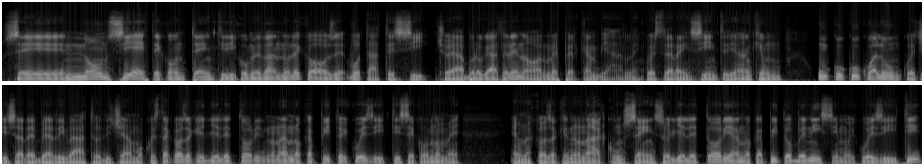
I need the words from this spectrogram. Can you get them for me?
se non siete contenti di come vanno le cose, votate sì, cioè abrogate le norme per cambiarle. Questo era in sintesi, anche un, un cucù qualunque ci sarebbe arrivato, diciamo. Questa cosa che gli elettori non hanno capito i quesiti, secondo me, è una cosa che non ha alcun senso. Gli elettori hanno capito benissimo i quesiti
